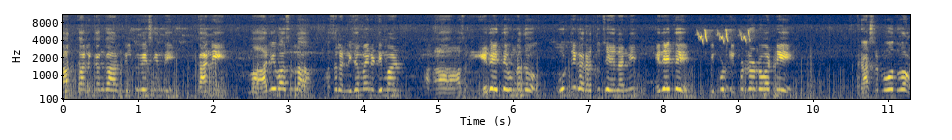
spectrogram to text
తాత్కాలికంగా నిలిపివేసింది కానీ మా ఆదివాసుల అసలు నిజమైన డిమాండ్ అసలు ఏదైతే ఉన్నదో పూర్తిగా రద్దు చేయాలని ఏదైతే ఇప్పుడు ఇప్పుడున్నటువంటి రాష్ట్ర ప్రభుత్వం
